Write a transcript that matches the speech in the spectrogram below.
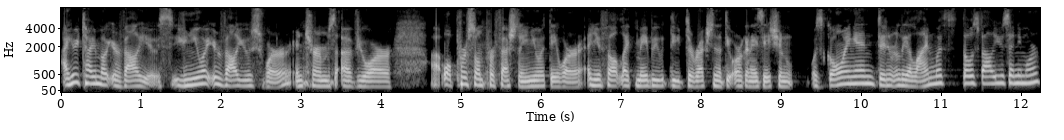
I hear you talking about your values. You knew what your values were in terms of your, uh, well, personal and professional. You knew what they were, and you felt like maybe the direction that the organization was going in didn't really align with those values anymore.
